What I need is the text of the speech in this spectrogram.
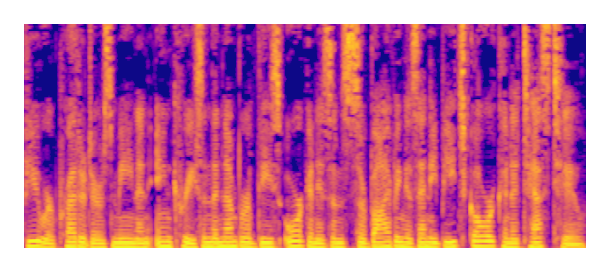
Fewer predators mean an increase in the number of these organisms surviving as any beachgoer can attest to.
